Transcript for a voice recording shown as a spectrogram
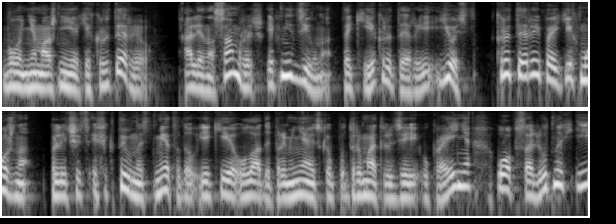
бо няма ж ніякіх крытэрыяў. Але насамрэч, як не дзіўна, такія крытэрыі ёсць крытэрыі па якіх можна палічыць эфектыўнасць метадаў якія ўлады прымяняюць каб утрымаць людзей у краіне у абсалютных і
